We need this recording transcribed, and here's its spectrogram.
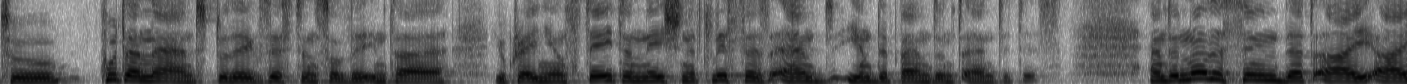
to put an end to the existence of the entire Ukrainian state and nation, at least as and independent entities. And another thing that I, I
